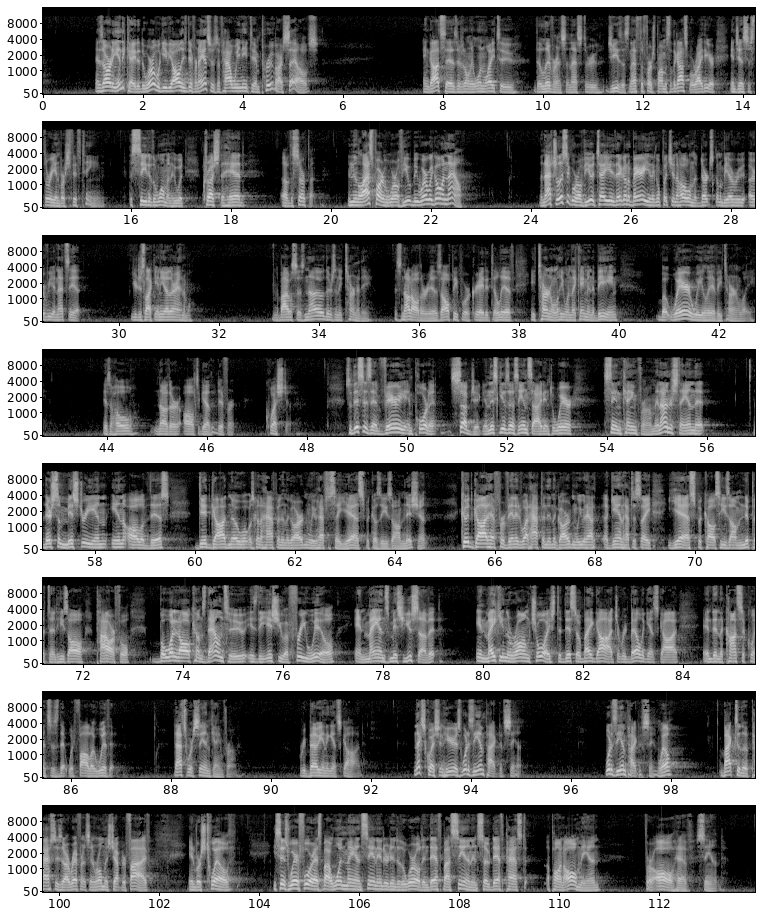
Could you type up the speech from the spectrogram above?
As already indicated, the world will give you all these different answers of how we need to improve ourselves. And God says there's only one way to deliverance, and that's through Jesus. And that's the first promise of the gospel right here in Genesis 3 and verse 15. The seed of the woman who would crush the head of the serpent. And then the last part of a worldview would be where are we going now? The naturalistic worldview would tell you they're going to bury you, they're going to put you in a hole, and the dirt's going to be over, over you, and that's it. You're just like any other animal. And the Bible says, no, there's an eternity. It's not all there is. All people were created to live eternally when they came into being. But where we live eternally is a whole another altogether different question. So, this is a very important subject, and this gives us insight into where sin came from. And I understand that there's some mystery in, in all of this. Did God know what was going to happen in the garden? We would have to say yes because He's omniscient. Could God have prevented what happened in the garden? We would have, again have to say yes because He's omnipotent, He's all powerful. But what it all comes down to is the issue of free will and man's misuse of it in making the wrong choice to disobey God, to rebel against God, and then the consequences that would follow with it. That's where sin came from rebellion against God. Next question here is what is the impact of sin? What is the impact of sin? Well, back to the passage that I referenced in Romans chapter 5, in verse 12, he says, Wherefore, as by one man sin entered into the world, and death by sin, and so death passed upon all men, for all have sinned.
